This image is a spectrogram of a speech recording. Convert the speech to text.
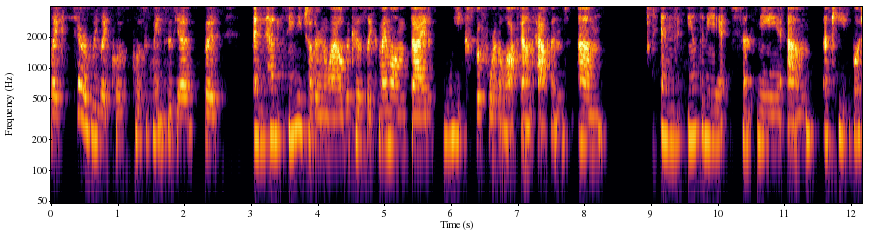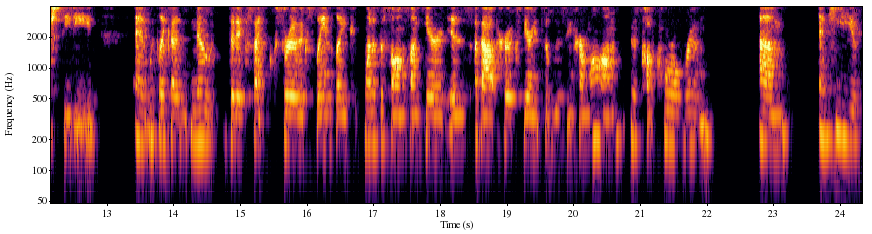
like terribly like close close acquaintances yet, but and hadn't seen each other in a while because like my mom died weeks before the lockdowns happened. Um, and Anthony sent me um, a Kate Bush CD and with like a note that ex- sort of explained like one of the songs on here is about her experience of losing her mom. It was called Coral Room. Um, and he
